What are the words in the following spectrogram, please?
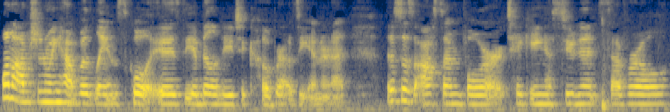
one option we have with LanSchool is the ability to co-browse the internet. This is awesome for taking a student several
